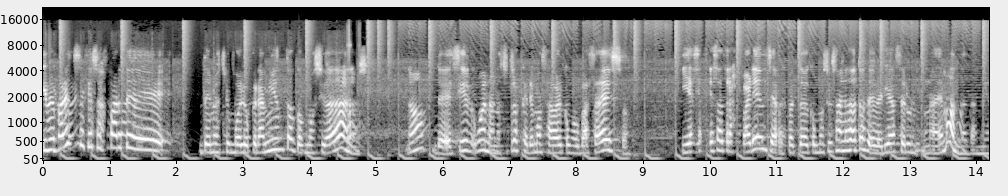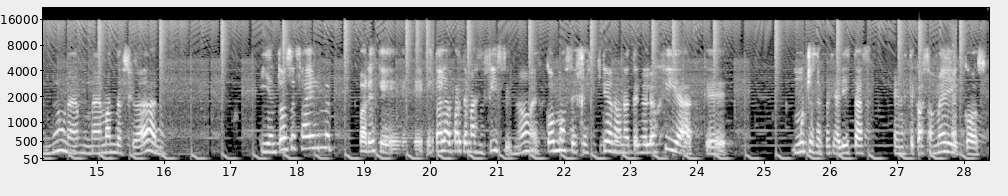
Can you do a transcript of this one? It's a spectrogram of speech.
Y me parece que eso es parte de, nuestro involucramiento como ciudadanos, ¿no? De decir, bueno, nosotros queremos saber cómo pasa eso. Y esa, esa, transparencia respecto de cómo se usan los datos debería ser un, una demanda también, ¿no? Una demanda ciudadana. Y entonces ahí me parece que, está la parte más difícil, ¿no? Es cómo se gestiona una tecnología que muchos especialistas, en este caso médicos,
